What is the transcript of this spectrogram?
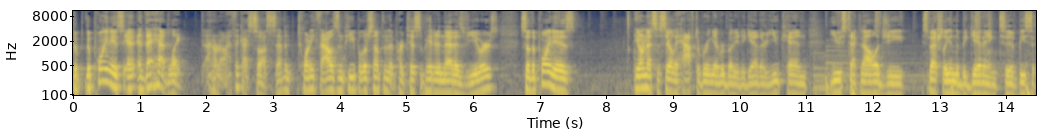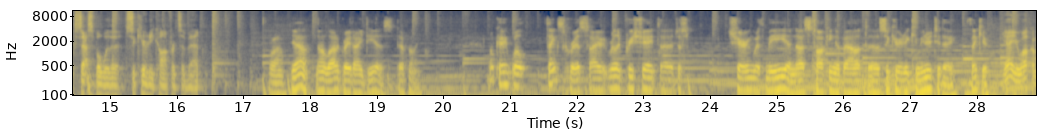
the the point is, and, and they had like I don't know. I think I saw seven, 20,000 people or something that participated in that as viewers. So the point is, you don't necessarily have to bring everybody together. You can use technology, especially in the beginning, to be successful with a security conference event. Wow. Yeah, no, a lot of great ideas, definitely. Okay, well, thanks, Chris. I really appreciate uh, just sharing with me and us talking about uh, security community today. Thank you. Yeah, you're welcome.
